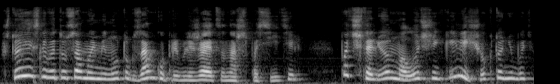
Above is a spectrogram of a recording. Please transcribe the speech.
«Что, если в эту самую минуту к замку приближается наш спаситель, почтальон, молочник или еще кто-нибудь?»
